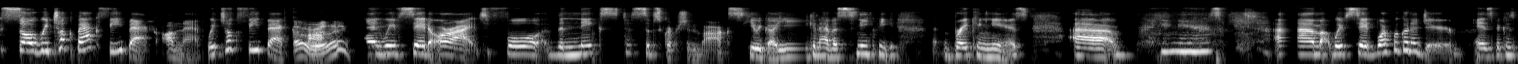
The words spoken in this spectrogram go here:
so we took back feedback on that. We took feedback. Oh, really? And we've said, all right, for the next subscription box, here we go. You can have a sneak peek, breaking news. Uh, breaking news. Um, we've said what we're going to do is because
